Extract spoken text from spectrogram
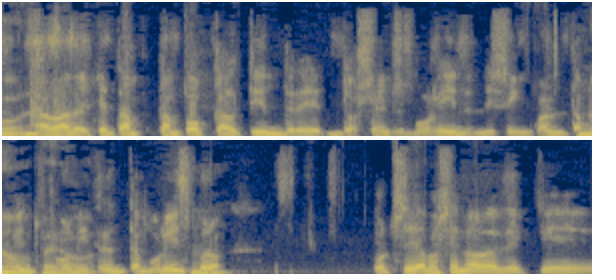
O- A veure, que tam tampoc cal tindre 200 molins, ni 50 No, molins, però- o ni 30 molins, Mm. però potser ja va ser hora de que...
